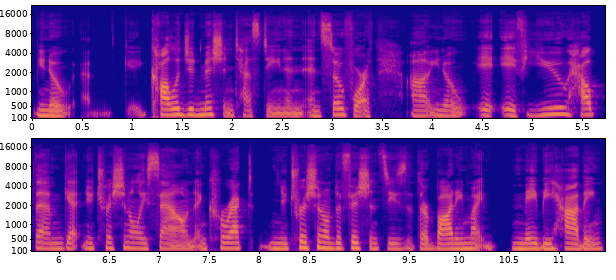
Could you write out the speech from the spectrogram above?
you know, college admission testing and, and so forth. Uh, you know, if you help them get nutritionally sound and correct nutritional deficiencies that their body might may be having,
